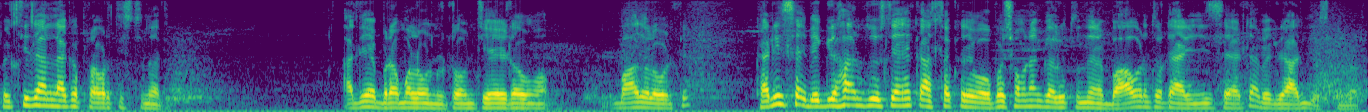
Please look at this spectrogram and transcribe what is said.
పిచ్చిదానిలాగా ప్రవర్తిస్తున్నది. అదే భ్రమలో ఉండటం చేయడం బాధలో ఉంటే కనీసం విగ్రహాన్ని చూస్తేనే కాస్త కొంచెం ఉపశమనం కలుగుతుందనే భావనతో ఆయన ఏం చేశారంటే ఆ విగ్రహాన్ని తీసుకున్నారు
